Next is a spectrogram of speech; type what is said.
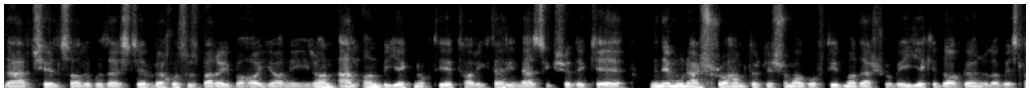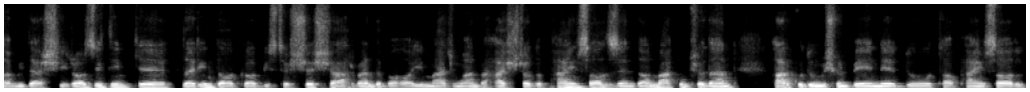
در چل سال گذشته به خصوص برای بهاییان ایران الان به یک نقطه تاریکتری نزدیک شده که نمونهش رو همطور که شما گفتید ما در شعبه یک دادگاه انقلاب اسلامی در شیراز دیدیم که در این دادگاه 26 شهروند بهایی مجموعاً به 85 سال زندان محکوم شدند هر کدومشون بین دو تا پنج سال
